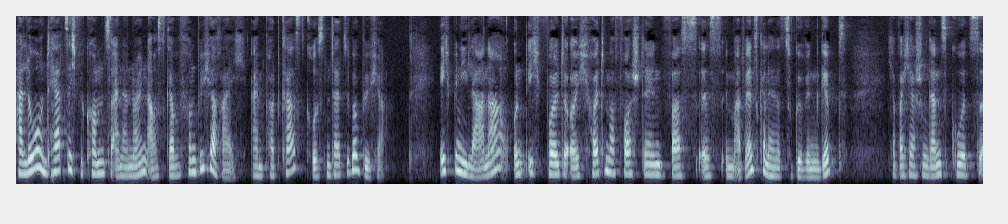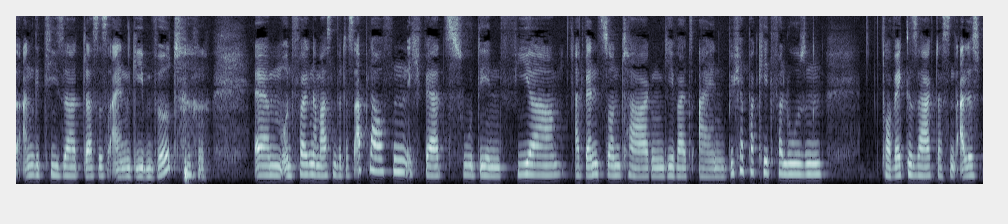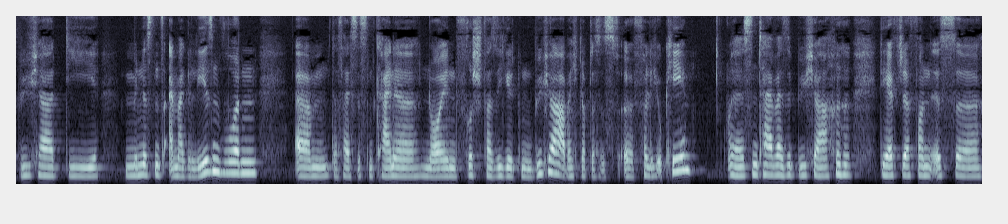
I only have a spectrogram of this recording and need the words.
Hallo und herzlich willkommen zu einer neuen Ausgabe von Bücherreich, einem Podcast größtenteils über Bücher. Ich bin Ilana und ich wollte euch heute mal vorstellen, was es im Adventskalender zu gewinnen gibt. Ich habe euch ja schon ganz kurz angeteasert, dass es einen geben wird. Ähm, und folgendermaßen wird es ablaufen. Ich werde zu den vier Adventssonntagen jeweils ein Bücherpaket verlosen. Vorweg gesagt, das sind alles Bücher, die mindestens einmal gelesen wurden. Ähm, das heißt, es sind keine neuen, frisch versiegelten Bücher, aber ich glaube, das ist äh, völlig okay. Äh, es sind teilweise Bücher, die Hälfte davon ist äh,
